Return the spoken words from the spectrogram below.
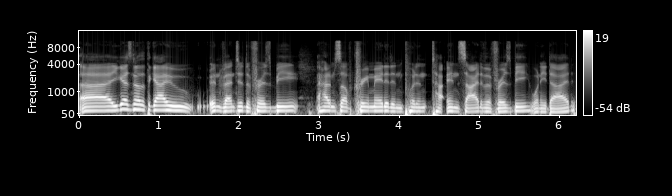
Uh, you guys know that the guy who invented the frisbee had himself cremated and put in t- inside of a frisbee when he died.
